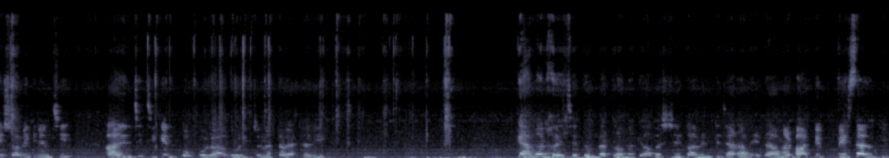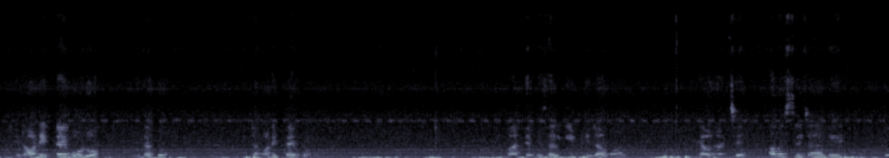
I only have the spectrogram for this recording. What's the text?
এইসবই কিনেছি আর এনেছি চিকেন পকোড়া ঘড়ির জন্য একটা ব্যাটারি কেমন হয়েছে তোমরা তো আমাকে অবশ্যই কমেন্টে জানাবে। এটা আমার বার্থডে স্পেশাল গিফট এটা অনেকটাই বড়। দেখো, এটা অনেকটাই বড়। বার্থডে স্পেশাল গিফট এটা আমার। কেমন হয়েছে? অবশ্যই জানাবে। তো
